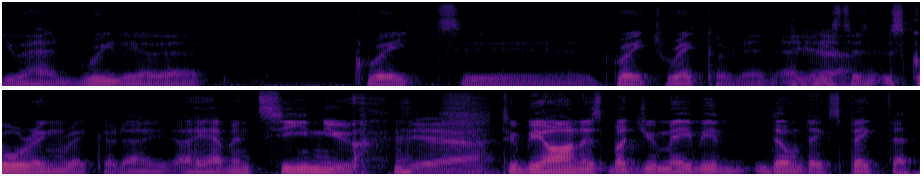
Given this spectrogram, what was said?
you had really a great uh, great record, at, at least a scoring record. I, I haven't seen you, Yeah. to be honest, but you maybe don't expect that.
